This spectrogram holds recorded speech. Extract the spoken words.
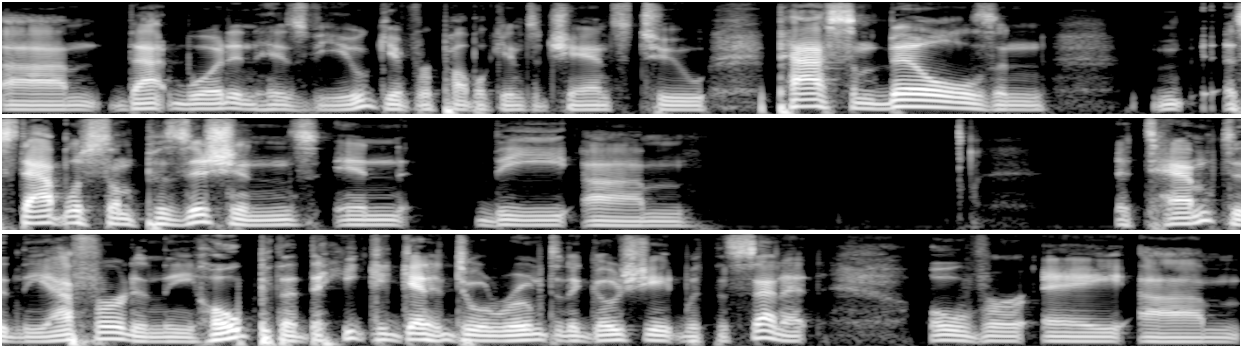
Um, that would, in his view, give Republicans a chance to pass some bills and establish some positions in the. Um, attempt and the effort and the hope that he could get into a room to negotiate with the Senate over a um,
